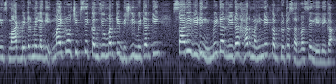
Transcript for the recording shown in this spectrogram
इन स्मार्ट मीटर में लगी माइक्रोचिप से कंज्यूमर के बिजली मीटर की सारी रीडिंग मीटर रीडर हर महीने कंप्यूटर सर्वर से ले लेगा।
